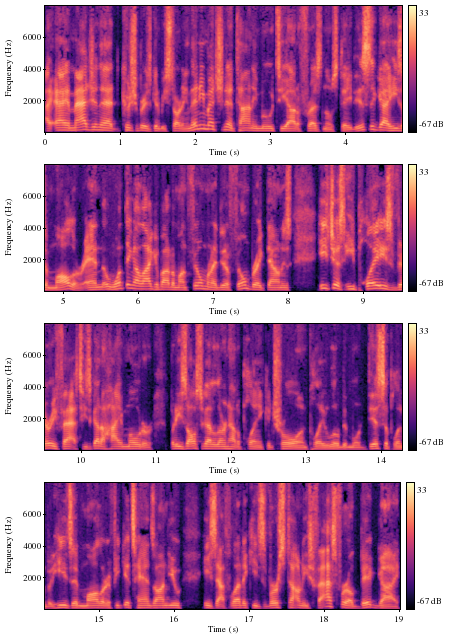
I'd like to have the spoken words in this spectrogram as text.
I, I imagine that Cushenberry is going to be starting. And then you mentioned Netane Muti out of Fresno State. This is a guy, he's a mauler. And one thing I like about him on film when I did a film breakdown is he's just, he plays very fast. He's got a high motor, but he's also got to learn how to play in control and play a little bit more discipline. But he's a mauler. If he gets hands on you, he's athletic, he's versatile, and he's fast for a big guy.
